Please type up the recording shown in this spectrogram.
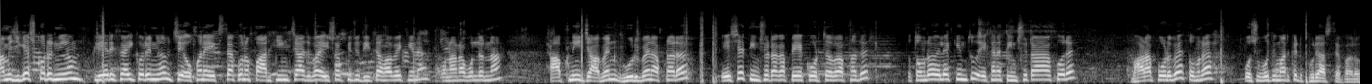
আমি জিজ্ঞেস করে নিলাম ক্লিয়ারিফাই করে নিলাম যে ওখানে এক্সট্রা কোনো পার্কিং চার্জ বা এইসব কিছু দিতে হবে কিনা। ওনারা বললেন, না, আপনি যাবেন, ঘুরবেন আপনারা। এসে তিনশো টাকা পে করতে হবে আপনাদের। তো তোমরা এলে কিন্তু এখানে তিনশো টাকা করে ভাড়া পড়বে। তোমরা পশুপতি মার্কেট ঘুরে আসতে পারো।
